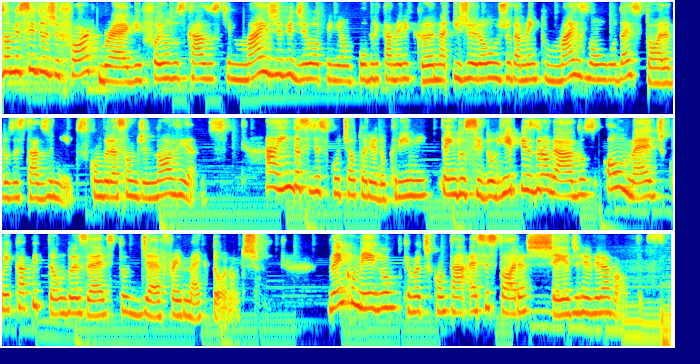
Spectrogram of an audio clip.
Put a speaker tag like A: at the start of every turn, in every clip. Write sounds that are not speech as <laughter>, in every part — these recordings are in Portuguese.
A: Os homicídios de Fort Bragg foi um dos casos que mais dividiu a opinião pública americana e gerou o julgamento mais longo da história dos Estados Unidos, com duração de nove anos. Ainda se discute a autoria do crime, tendo sido hippies drogados ou médico e capitão do exército Jeffrey MacDonald. Vem comigo que eu vou te contar essa história cheia de reviravoltas.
